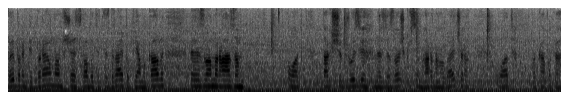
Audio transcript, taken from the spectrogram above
виберемо, підберемо вам щось, зробите тест-драйв, поп'ємо кави е, з вами разом. От. Так що, друзі, на зв'язочку, всім гарного вечора. От, пока-пока.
